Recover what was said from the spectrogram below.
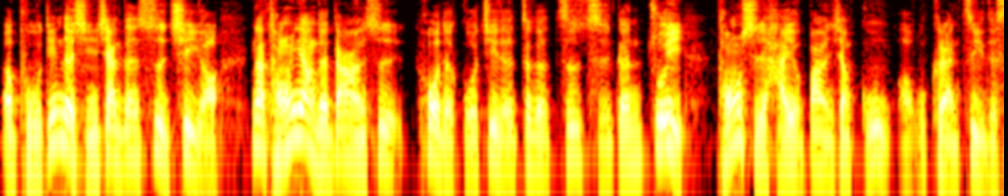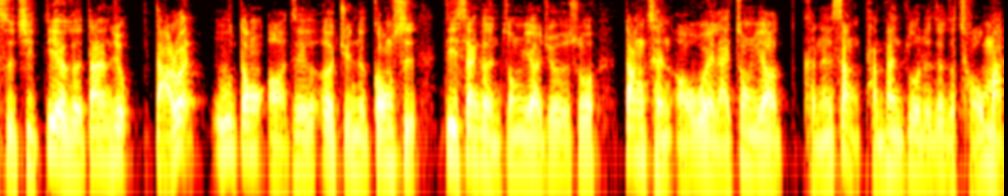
呃普京的形象跟士气哦。那同样的，当然是获得国际的这个支持跟注意。同时还有包含像鼓舞哦乌克兰自己的士气，第二个当然就打乱乌东哦这个俄军的攻势，第三个很重要就是说当成哦未来重要可能上谈判桌的这个筹码，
